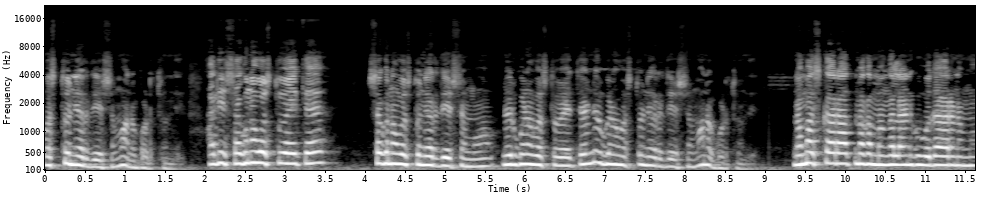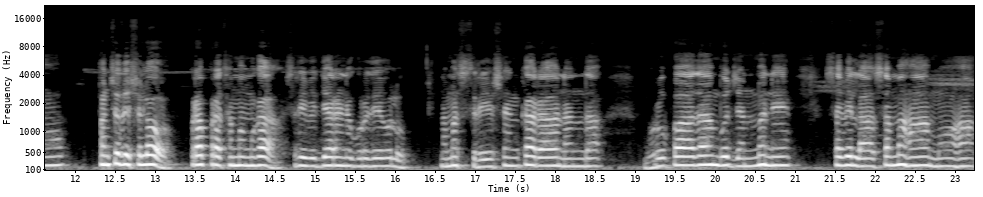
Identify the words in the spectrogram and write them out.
వస్తు నిర్దేశము అనపడుతుంది అది సగుణ వస్తువు అయితే సగుణ వస్తు నిర్దేశము నిర్గుణ వస్తువు అయితే నిర్గుణ వస్తు నిర్దేశము అనబడుతుంది. నమస్కారాత్మక మంగళానికి ఉదాహరణము. పంచదశలో ప్రప్రథమముగా శ్రీ విద్యారాయణ గురుదేవులు నమ శ్రీ శంకరానంద గురుపాదాంబు జన్మనే సవిలాస మహామోహ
